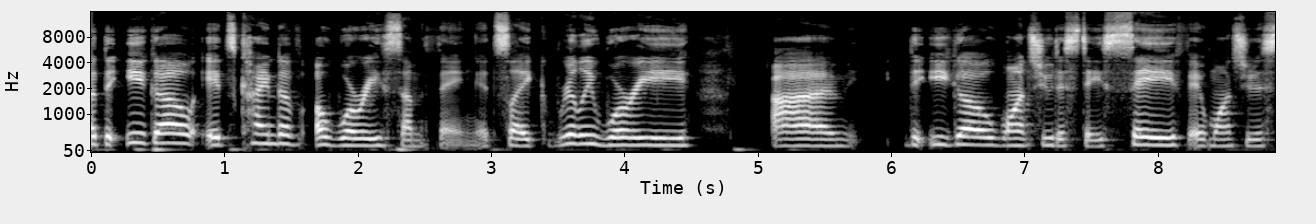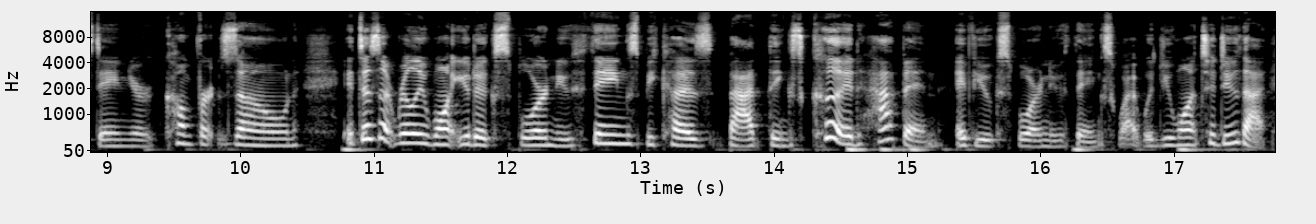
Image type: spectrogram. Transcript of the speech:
But the ego, it's kind of a worrisome thing. It's like really worry. Um, the ego wants you to stay safe. It wants you to stay in your comfort zone. It doesn't really want you to explore new things because bad things could happen if you explore new things. Why would you want to do that?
